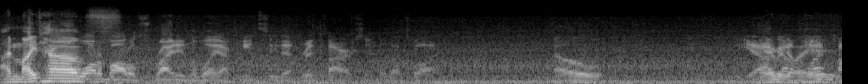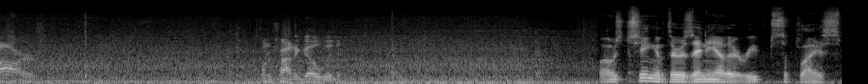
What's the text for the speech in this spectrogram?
I might The have. water bottle's right in the way. I can't see that red tire symbol. That's why. Oh. Yeah, There we I got go, flat hey. tires. I'm gonna try to go with it. Well, I was seeing if there was any other resupply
